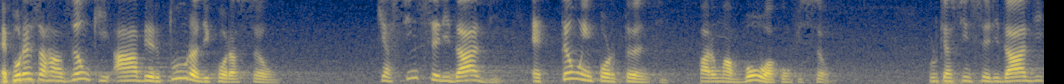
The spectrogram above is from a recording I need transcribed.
É por essa razão que a abertura de coração, que a sinceridade é tão importante para uma boa confissão. Porque a sinceridade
